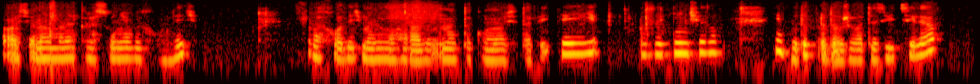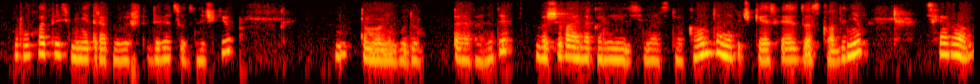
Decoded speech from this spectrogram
Ось вона у мене красуня виходить. Виходить минулого разу на такому ось етапі я її закінчила. І буду продовжувати звідсіля рухатись. Мені треба вишити 900 значків, тому не буду теревенити. Вишиваю на каналі 17 аккаунту на пічки СХС за складення. Схема,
